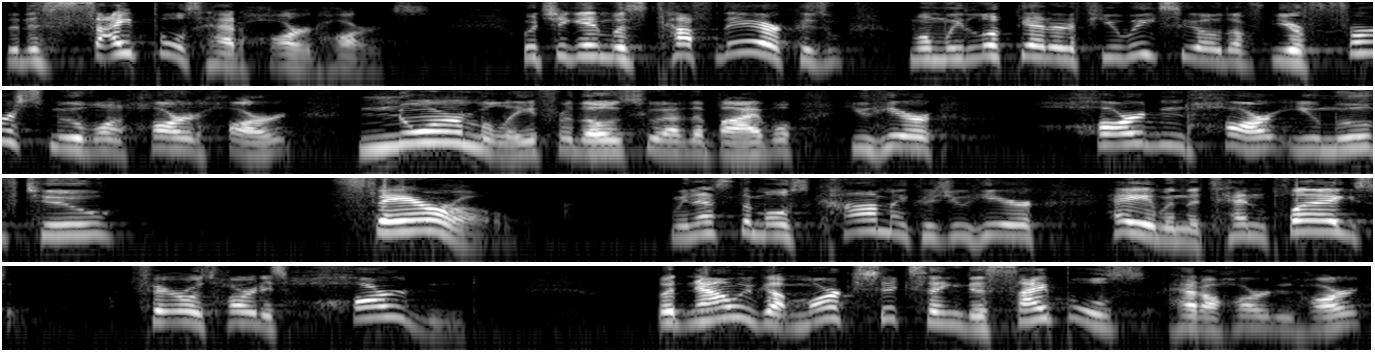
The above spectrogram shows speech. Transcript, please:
The disciples had hard hearts, which again was tough there because when we looked at it a few weeks ago, the, your first move on hard heart, normally for those who have the Bible, you hear hardened heart, you move to Pharaoh. I mean, that's the most common because you hear, hey, when the 10 plagues, Pharaoh's heart is hardened. But now we've got Mark 6 saying disciples had a hardened heart.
